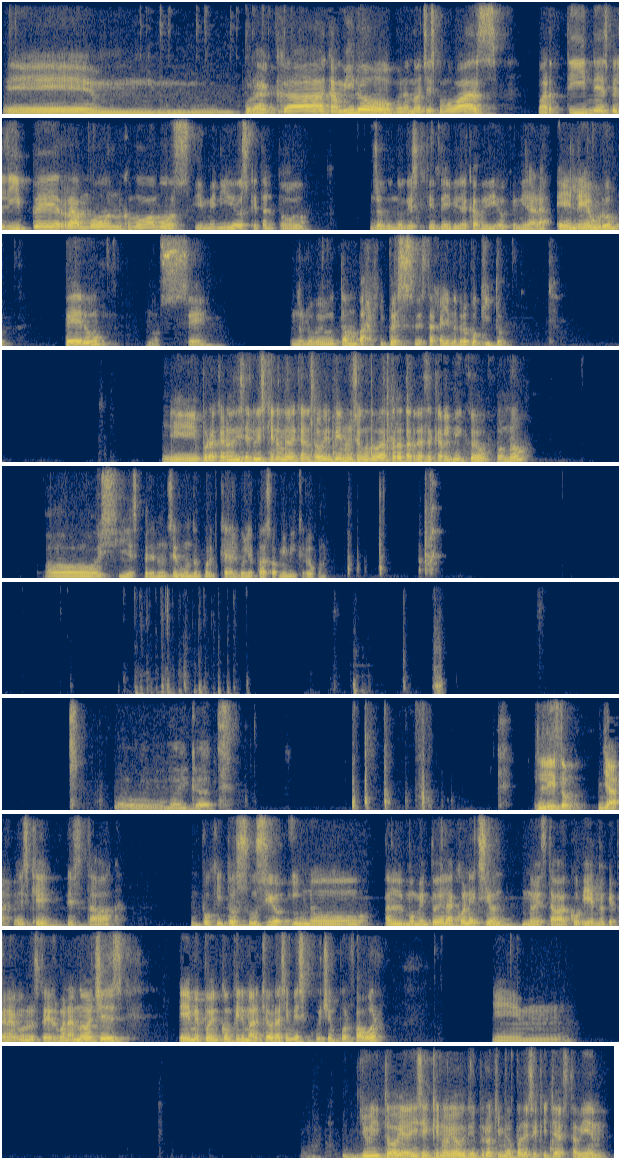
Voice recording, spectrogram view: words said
Em, por acá, Camilo, buenas noches, ¿cómo vas? Martínez, Felipe, Ramón, ¿cómo vamos? Bienvenidos, ¿qué tal todo? Un segundo que es que David acá me dijo que mirara el euro, pero no sé, no lo veo tan bajo, pues está cayendo pero poquito. Y por acá nos dice Luis que no me alcanza a oír bien. Un segundo voy a tratar de acercar el micrófono. Oh, sí, esperen un segundo porque algo le pasó a mi micrófono. Oh my God. Listo. Ya, es que estaba un poquito sucio y no, al momento de la conexión, no estaba cogiendo. Qué pena con ustedes. Buenas noches. Eh, ¿Me pueden confirmar que ahora sí me escuchen, por favor? Eh, Yuri todavía dice que no hay audio, pero aquí me parece que ya está bien.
